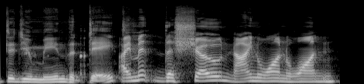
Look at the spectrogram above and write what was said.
Did you mean the date? I meant the show 911.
